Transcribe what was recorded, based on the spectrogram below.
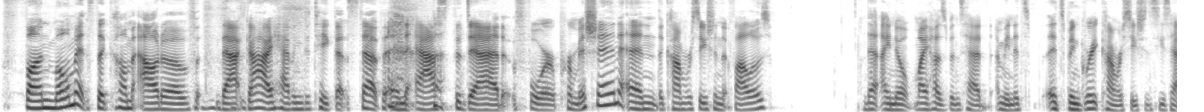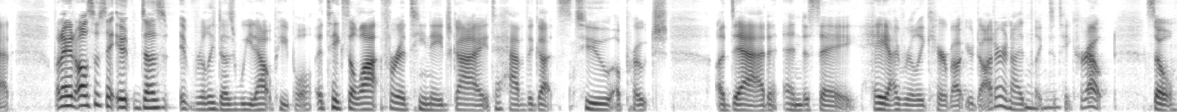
fun moments that come out of that guy having to take that step and ask the dad for permission and the conversation that follows that I know my husband's had. I mean, it's it's been great conversations he's had. But I'd also say it does it really does weed out people. It takes a lot for a teenage guy to have the guts to approach a dad and to say, "Hey, I really care about your daughter and I'd like to mm-hmm. take her out." So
